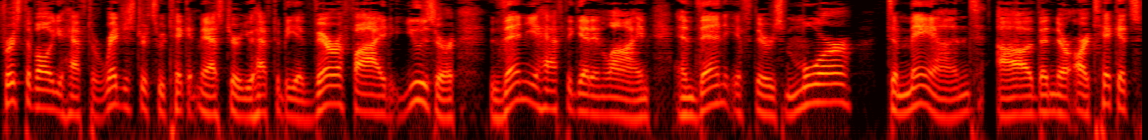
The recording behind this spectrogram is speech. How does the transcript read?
First of all, you have to register through Ticketmaster. You have to be a verified user. Then you have to get in line. And then if there's more demand uh, than there are tickets,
